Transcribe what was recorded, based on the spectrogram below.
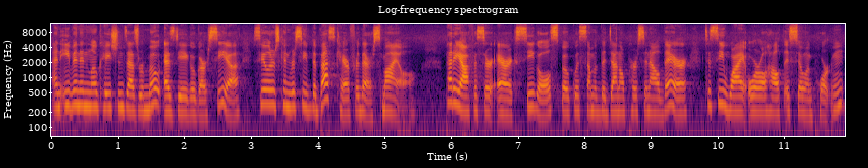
and even in locations as remote as Diego Garcia, sailors can receive the best care for their smile. Petty Officer Eric Siegel spoke with some of the dental personnel there to see why oral health is so important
